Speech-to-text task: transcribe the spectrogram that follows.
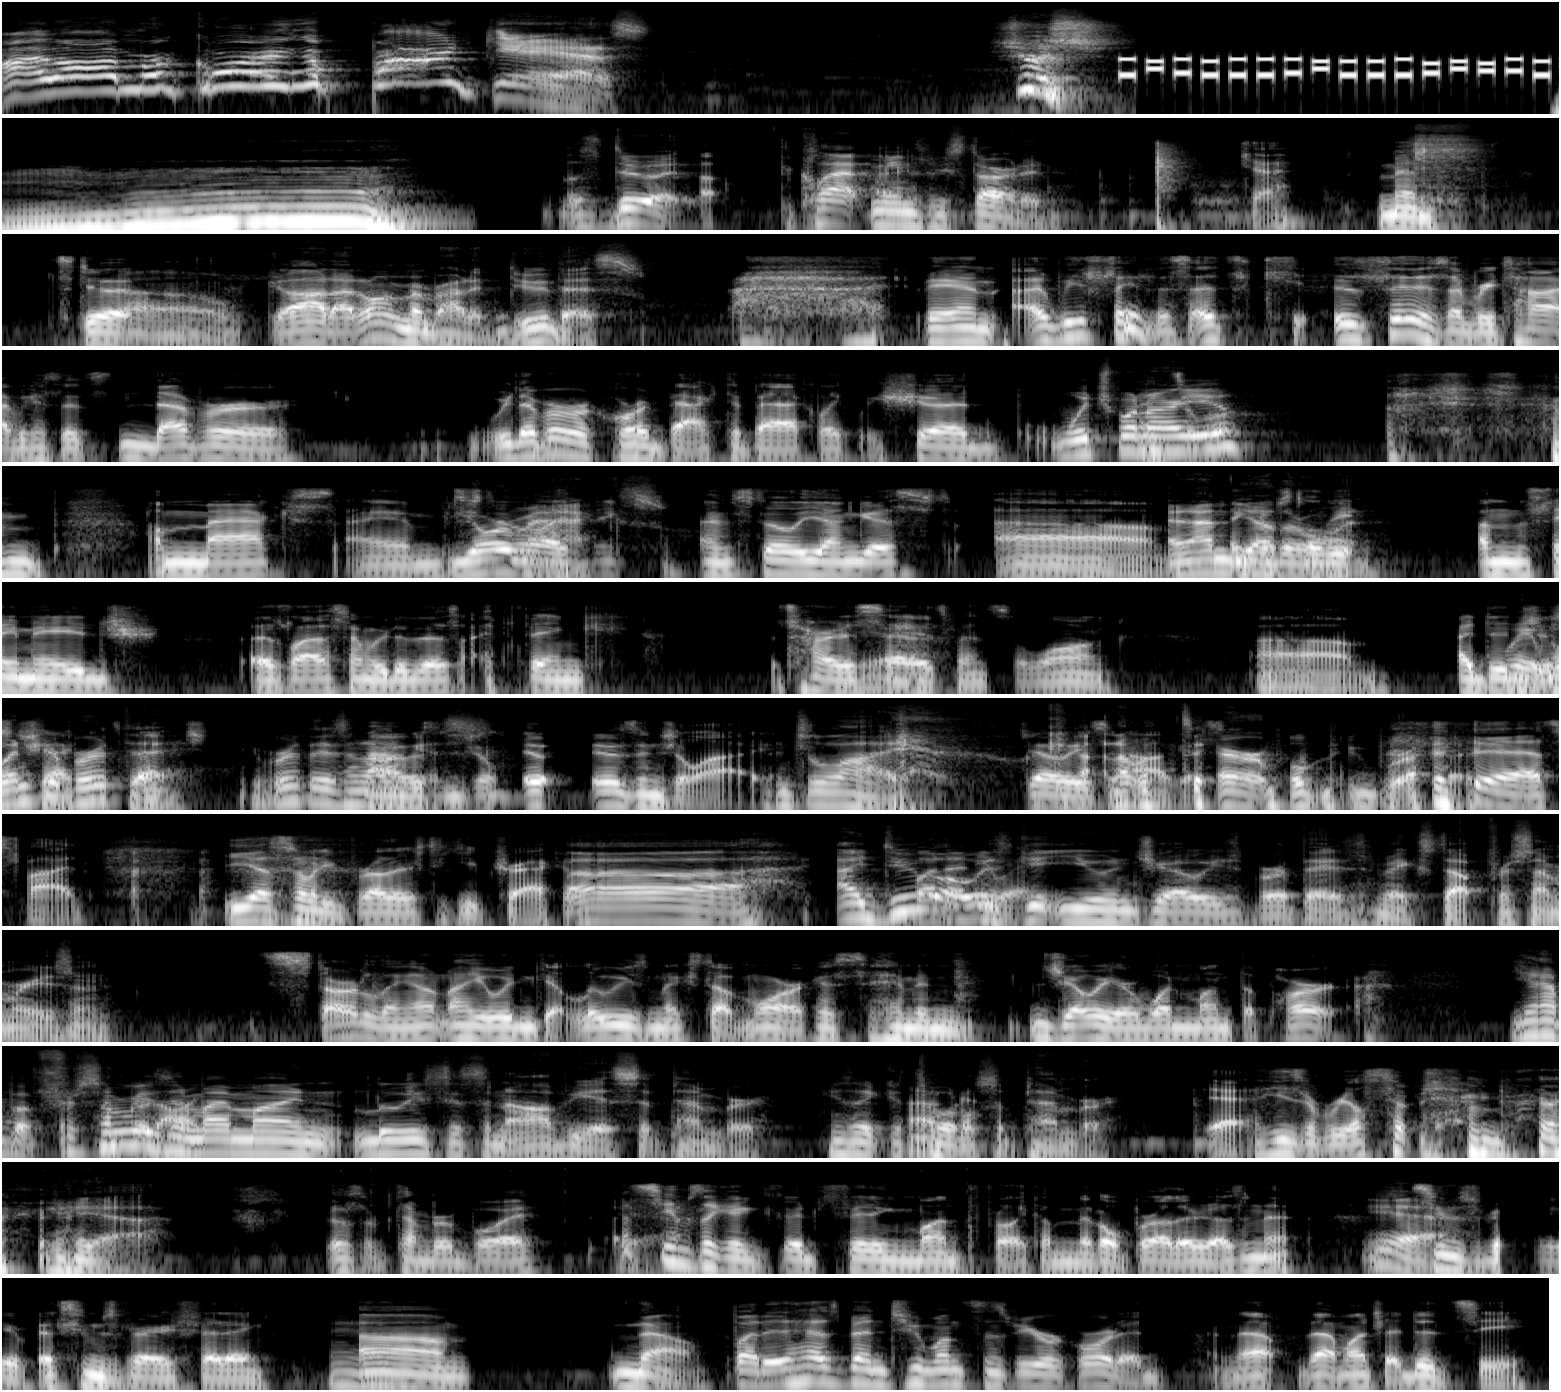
I'm, I'm recording a podcast. Shush. Let's do it. The clap means we started. Okay, men, let's do it, Oh God, I don't remember how to do this. man. I, we say this. It's, we say this every time because it's never. We never record back to back like we should. Which one And are so you? I'm, I'm Max. I am. You're still, I think- Max. I'm still the youngest. Um, And I'm the other one. I'm the same age as last time we did this. I think it's hard to say. It's been so long. Um, I did. Wait, just when's your birthday? Your birthday's in No, it was in, August. It, it was in July. in July. Joey's God, I'm in a August. terrible big brother. yeah, that's fine. You have so many brothers to keep track of. Uh, I do But always anyway. get you and Joey's birthdays mixed up for some reason. It's startling. I don't know how you wouldn't get Louis mixed up more because him and Joey are one month apart. Yeah, but for some September reason in my mind, Louis is an obvious September. He's like a total September. Yeah, he's a real September, Yeah. Real September boy. That seems like a good fitting month for like a middle brother, doesn't it? Yeah. It seems very. It seems very fitting. Yeah. Um, no, but it has been two months since we recorded, and that that much I did see,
